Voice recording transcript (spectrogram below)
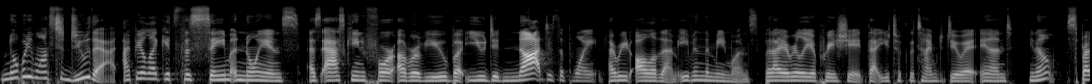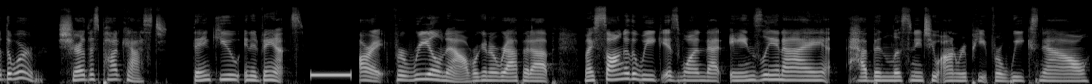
Nobody wants to do that. I feel like it's the same annoyance as asking for a review, but you did not disappoint. I read all of them, even the mean ones, but I really appreciate that you took the time to do it and, you know, spread the word, share this podcast. Thank you in advance. All right, for real now, we're going to wrap it up. My song of the week is one that Ainsley and I have been listening to on repeat for weeks now.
